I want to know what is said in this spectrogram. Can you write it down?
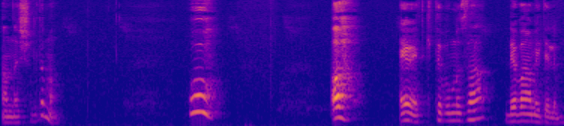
Anlaşıldı mı? Oh! Ah! Evet kitabımıza devam edelim.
